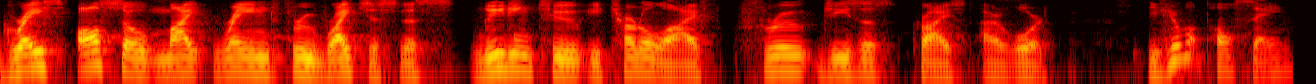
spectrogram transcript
grace also might reign through righteousness, leading to eternal life through Jesus Christ our Lord. Do you hear what Paul's saying?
